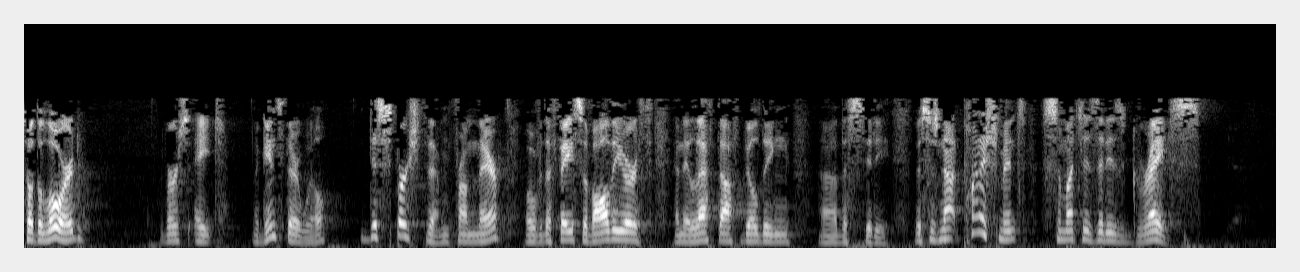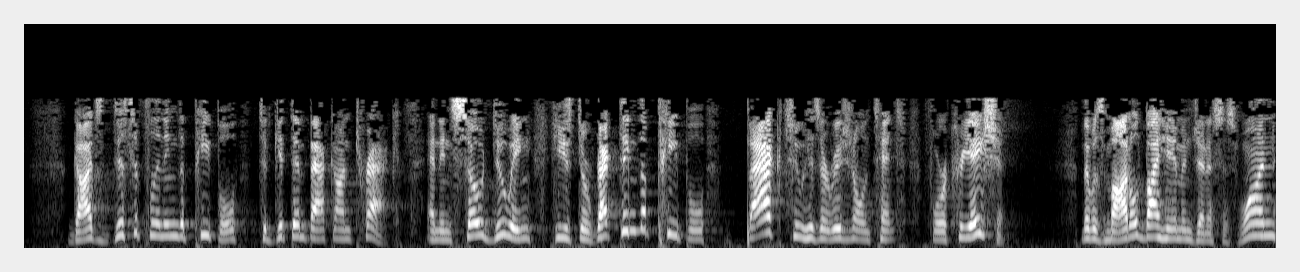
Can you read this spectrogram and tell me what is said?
So the Lord, verse 8, against their will, dispersed them from there over the face of all the earth, and they left off building uh, the city. This is not punishment so much as it is grace. God's disciplining the people to get them back on track. And in so doing, He's directing the people back to His original intent for creation. That was modeled by him in Genesis 1,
